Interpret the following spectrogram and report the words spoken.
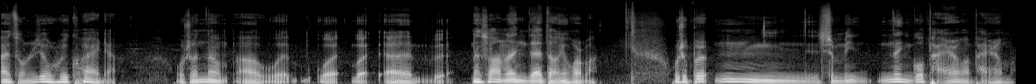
哎，总之就是会快一点。我说那啊，我我我呃不，那算了，那你再等一会儿吧。我说不是，嗯，什么？那你给我排上吧，排上吧。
